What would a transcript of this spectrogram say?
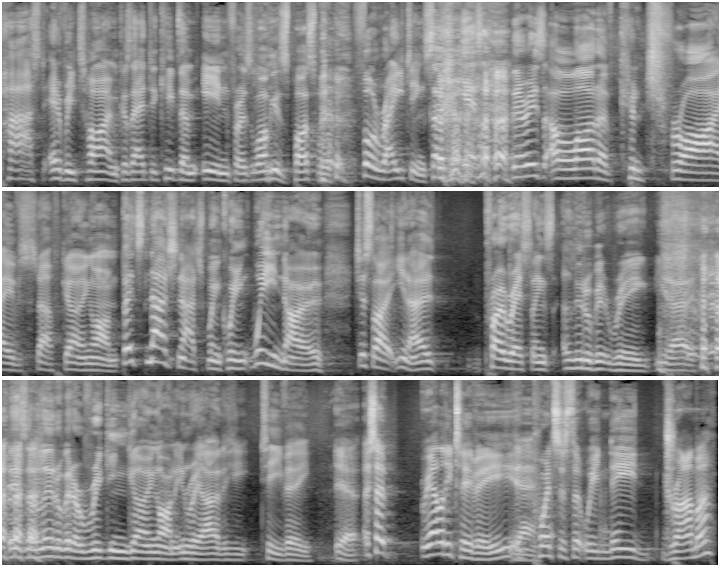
passed every time because they had to keep them in for as long as possible for ratings. So yes, there is a lot of contrived stuff going on. But it's nudge nudge wink wink. We know, just like, you know, pro wrestling's a little bit rigged. You know, there's a little bit of rigging going on in reality TV. Yeah. So reality TV Yeah. it points us that we need drama,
